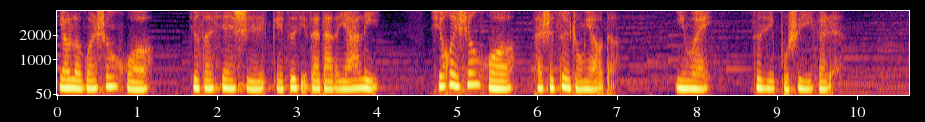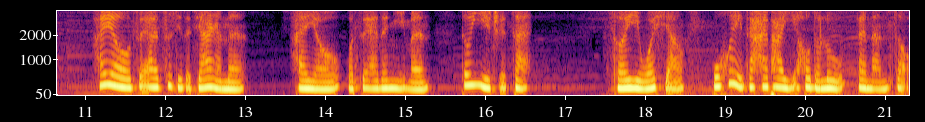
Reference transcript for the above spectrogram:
要乐观生活，就算现实给自己再大的压力，学会生活才是最重要的。因为自己不是一个人，还有最爱自己的家人们，还有我最爱的你们，都一直在。所以我想，不会再害怕以后的路再难走。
